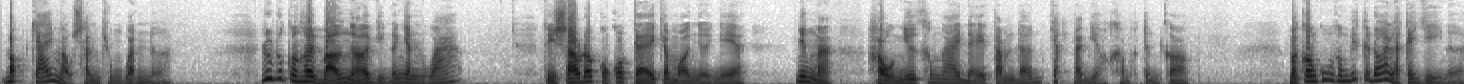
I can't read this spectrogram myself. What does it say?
bốc cháy màu xanh xung quanh nữa. Lúc đó con hơi bỡ ngỡ vì nó nhanh quá. Thì sau đó con có kể cho mọi người nghe. Nhưng mà hầu như không ai để tâm đến, chắc tại vì họ không có tin con. Mà con cũng không biết cái đó là cái gì nữa.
